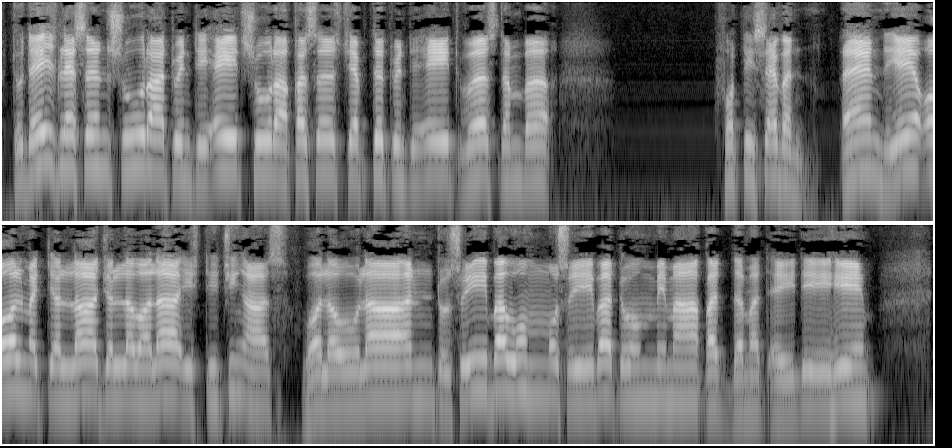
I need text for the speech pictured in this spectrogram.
Today's lesson, Surah 28, Surah Qasas, chapter 28, verse number 47. And here Almighty Allah Jalla wala is teaching us, وَلَوْلَا أَن تُصِيبَهُم مُصِيبَةٌ بِمَا قَدَّمَتْ أَيْدِيهِمْ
